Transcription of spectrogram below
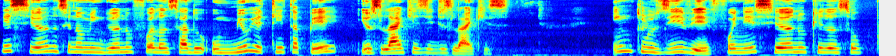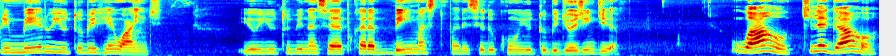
Nesse ano, se não me engano, foi lançado o 1080p e os likes e dislikes. Inclusive, foi nesse ano que lançou o primeiro YouTube Rewind, e o YouTube nessa época era bem mais parecido com o YouTube de hoje em dia. Uau, que legal!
